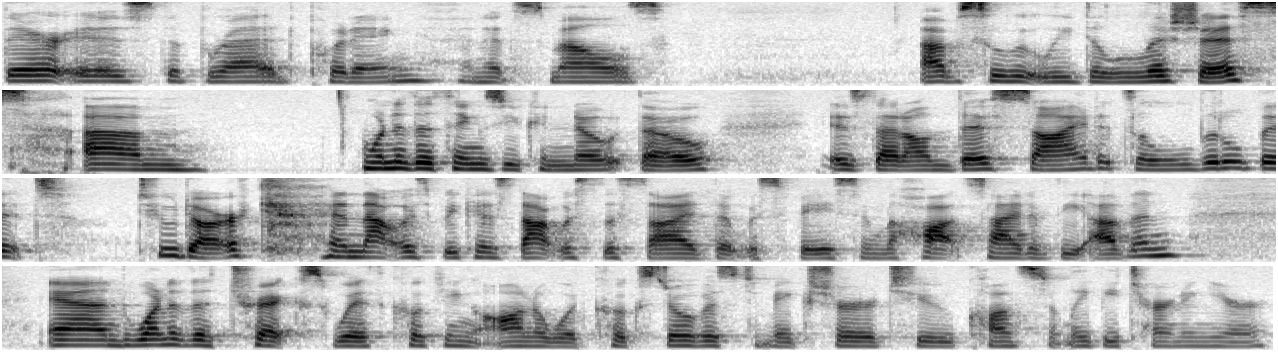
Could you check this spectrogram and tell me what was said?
There is the bread pudding, and it smells absolutely delicious. Um, one of the things you can note though is that on this side it's a little bit too dark, and that was because that was the side that was facing the hot side of the oven. And one of the tricks with cooking on a wood cook stove is to make sure to constantly be turning your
